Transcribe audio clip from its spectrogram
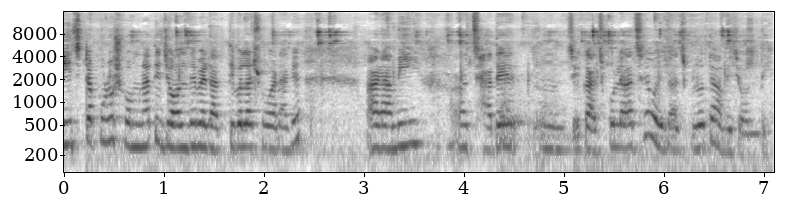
নিচটা পুরো সোমনাথই জল দেবে রাত্রিবেলা শোয়ার আগে। আর আমি ছাদে যে গাছগুলো আছে ওই গাছগুলোতে আমি জল দিই।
